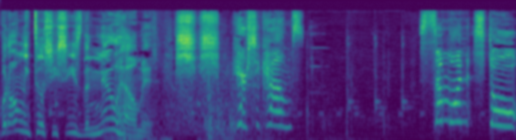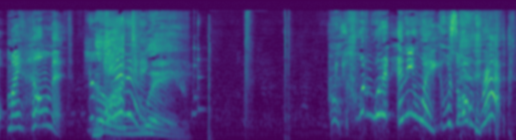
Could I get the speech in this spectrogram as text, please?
but only till she sees the new helmet. Shh, shh, here she comes. Someone stole my helmet. You're no kidding. way. I mean, who would want it anyway? It was all wrecked.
